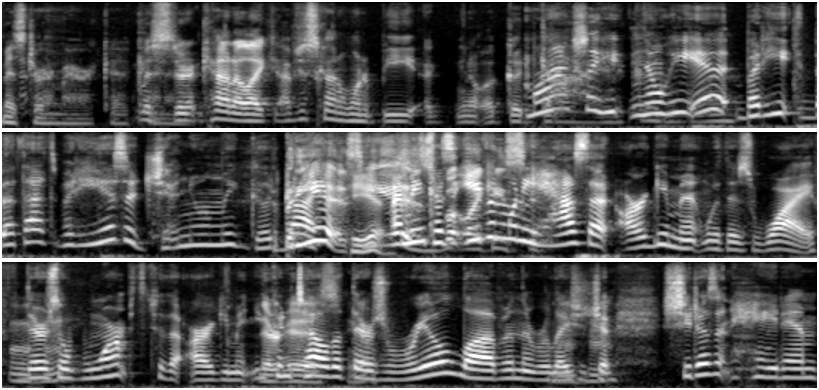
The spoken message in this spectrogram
Mr. America. kinda. mr kind of like i just kind of want to be a you know a good well guy actually he, a no good- he is but he that that's but he is a genuinely good but guy he is He he, is. is I mean, because but, like, even when he has that argument with his wife, there's a warmth to the argument. You There can tell is, that yeah. Mm-hmm. there's real love in the relationship. She doesn't hate him.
